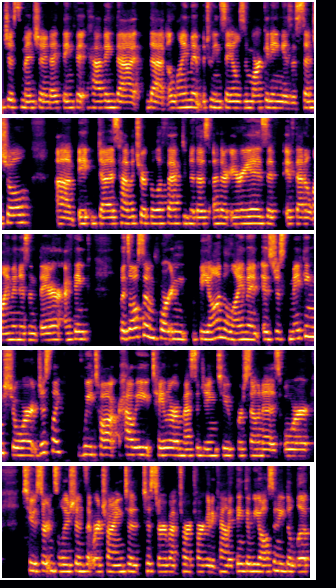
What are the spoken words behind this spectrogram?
just mentioned. I think that having that that alignment between sales and marketing is essential. Um, it does have a trickle effect into those other areas if if that alignment isn't there. I think what's also important beyond alignment is just making sure, just like we talk how we tailor our messaging to personas or to certain solutions that we're trying to to serve up to our target account. I think that we also need to look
